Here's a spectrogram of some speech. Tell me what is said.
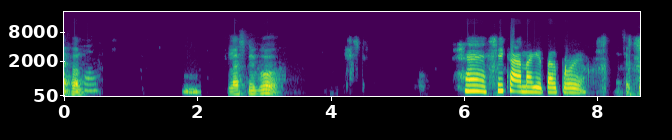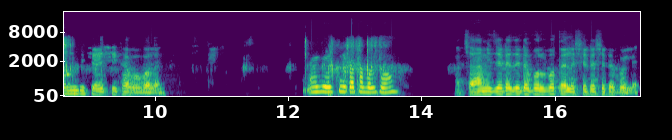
এখন। ক্লাস নিব? হ্যাঁ শিখান আগে তারপরে। আচ্ছা কোন বিষয়ে শিখাবো বলেন? এই যে কি কথা বলব? আচ্ছা আমি যেটা যেটা বলব তাহলে সেটা সেটা বললেন।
